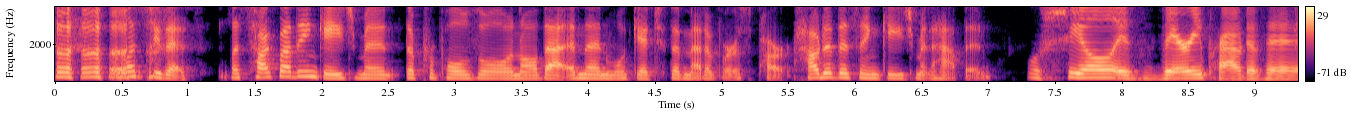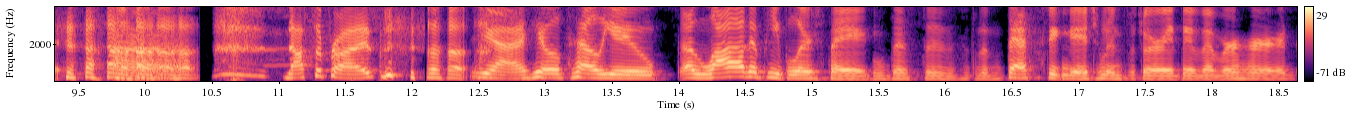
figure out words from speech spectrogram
Let's do this. Let's talk about the engagement, the proposal, and all that, and then we'll get to the metaverse part. How did this engagement happen? Well, Sheel is very proud of it. Uh, Not surprised. yeah, he'll tell you a lot of people are saying this is the best engagement story they've ever heard.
